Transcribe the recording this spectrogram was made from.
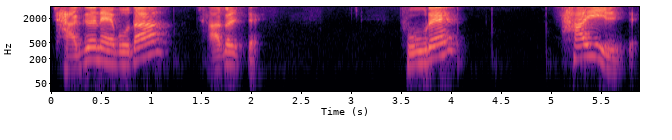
작은 애보다 작을 때, 둘의 사이일 때,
